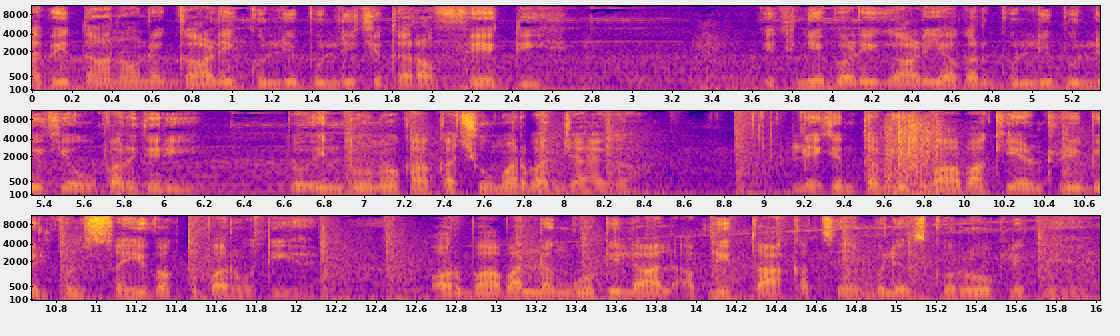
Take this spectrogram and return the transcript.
तभी दानव ने गाड़ी गुल्ली बुल्ली की तरफ़ फेंक दी। इतनी बड़ी गाड़ी अगर गुल्ली बुल्ली के ऊपर गिरी तो इन दोनों का कचूमर बन जाएगा। लेकिन तभी बाबा की एंट्री बिल्कुल सही वक्त पर होती है और बाबा लंगोटी लाल अपनी ताकत से एंबुलेंस को रोक लेते हैं।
